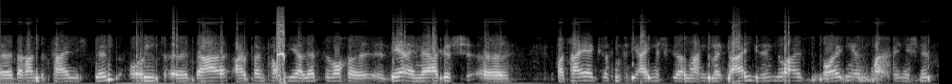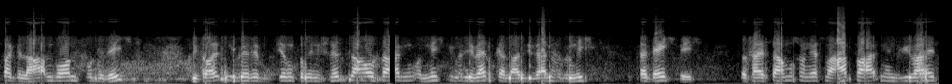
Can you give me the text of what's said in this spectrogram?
äh, daran beteiligt sind. Und äh, da hat St. Pauli ja letzte Woche sehr energisch äh, Partei ergriffen für die eigenen Spieler und haben gesagt, nein, die sind nur als Zeugen im Fall René Schnitzler geladen worden vor Gericht. Sie sollten über ihre Beziehung zu René Schnitzler aussagen und nicht über die Wettskandale. Sie werden also nicht verdächtig. Das heißt, da muss man erstmal abwarten, inwieweit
